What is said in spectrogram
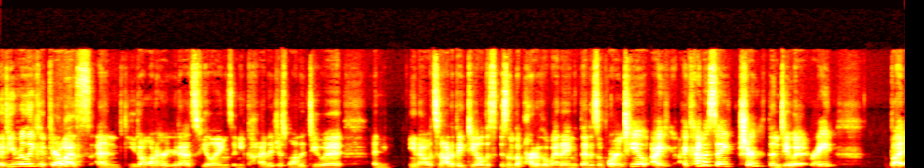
if you really could care less and you don't want to hurt your dad's feelings and you kind of just want to do it and you you know it's not a big deal this isn't the part of the wedding that is important to you i i kind of say sure then do it right but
